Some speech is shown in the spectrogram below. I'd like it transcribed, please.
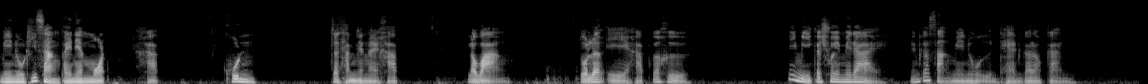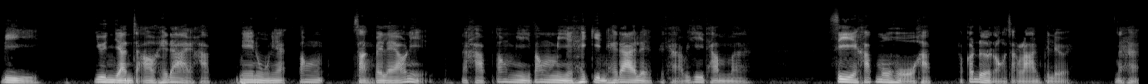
เมนูที่สั่งไปเนี่ยหมดครับ คุณจะทำยังไงครับ ระหว่างตัวเลือก A ครับก็คือ ไม่มีก็ช่วยไม่ได้งั้นก็สั่งเมนูอื่นแทนก็แล้วกัน B ยืนยันจะเอาให้ได้ครับ เมนูเนี้ยต้องสั่งไปแล้วนี่นะครับ ต้องมีต้องมีให้กินให้ได้เลยไปหาวิธีทำมา C ครับ โมโหครับ แล้วก็เดินออกจากร้านไปเลยนะฮะ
